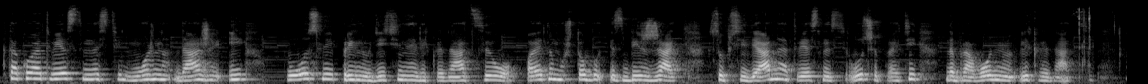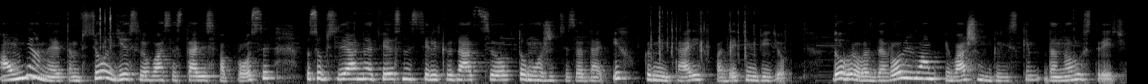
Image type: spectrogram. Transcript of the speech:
к такой ответственности можно даже и после принудительной ликвидации ООО. Поэтому, чтобы избежать субсидиарной ответственности, лучше пройти добровольную ликвидацию. А у меня на этом все. Если у вас остались вопросы по субсидиарной ответственности и ликвидации, то можете задать их в комментариях под этим видео. Доброго здоровья вам и вашим близким. До новых встреч!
